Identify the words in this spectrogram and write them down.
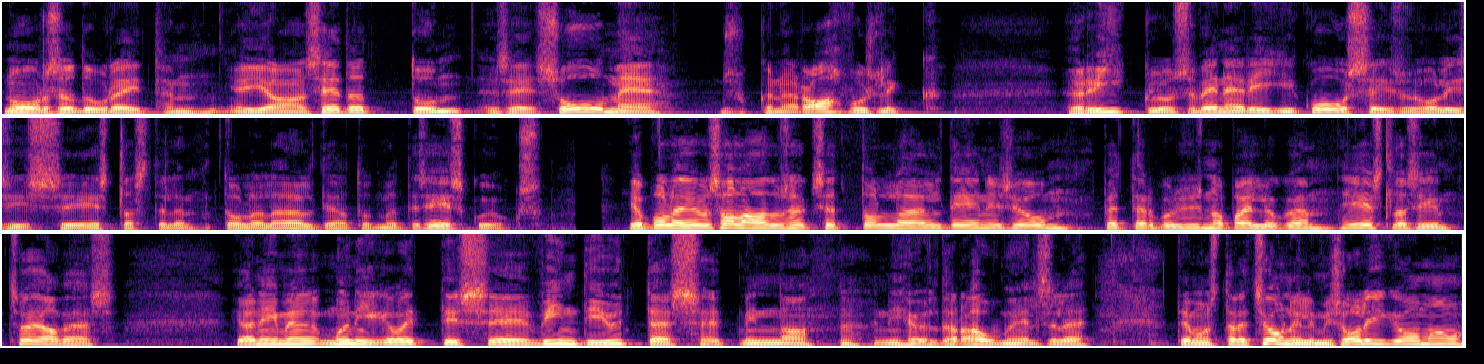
noorsõdureid ja seetõttu see Soome niisugune rahvuslik riiklus Vene riigi koosseisus oli siis eestlastele tollel ajal teatud mõttes eeskujuks. ja pole ju saladuseks, et tol ajal teenis ju Peterburis üsna palju ka eestlasi sõjaväes ja nii mõnigi võttis vindi ütes, et minna nii-öelda rahumeelsele demonstratsioonile, mis oligi oma,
